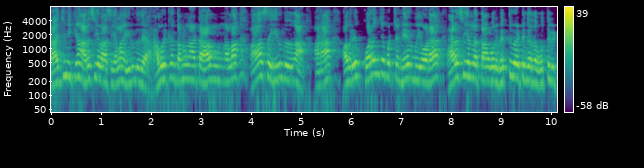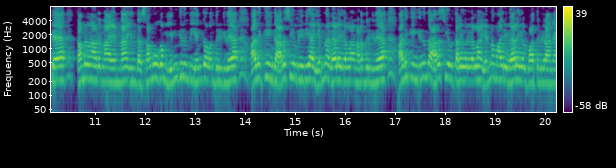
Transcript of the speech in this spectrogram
ரஜினிக்கும் அரசியல் ஆசையெல்லாம் இருந்தது. அவருக்கும் தமிழ்நாட்டை ஆளணும்னெல்லாம் ஆசை இருந்தது தான் ஆனால் அவர் குறைஞ்சபட்ச நேர்மையோட அரசியலில் தான் ஒரு வெத்து வேட்டுங்கிறத ஒத்துக்கிட்டு தமிழ்நாடு நான் என்ன இந்த சமூகம் எங்கிருந்து எங்கே வந்திருக்குது? அதுக்கு இங்கே அரசியல் ரீதியாக என்ன வேலைகள்லாம் நடந்திருக்குது? அதுக்கு இங்கிருந்து அரசியல் தலைவர்கள்லாம் என்ன மாதிரி வேலைகள் பார்த்துருக்குறாங்க?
